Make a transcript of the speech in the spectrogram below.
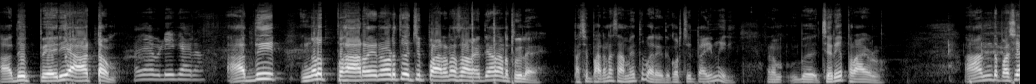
അത് പെരിയ ആട്ടം. അത് നിങ്ങൾ പറയണോടത്ത് വെച്ച് പറയണ സമയത്ത് ഞാൻ നടത്തൂലേ? പക്ഷെ പറയണ സമയത്ത് പറയരുത്. കുറച്ച് ടൈം മതി കാരണം ചെറിയ പ്രായമുള്ളൂ അന്ത പക്ഷെ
